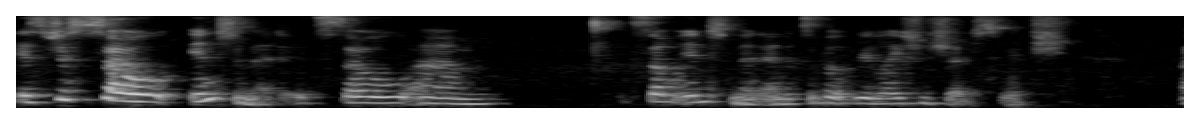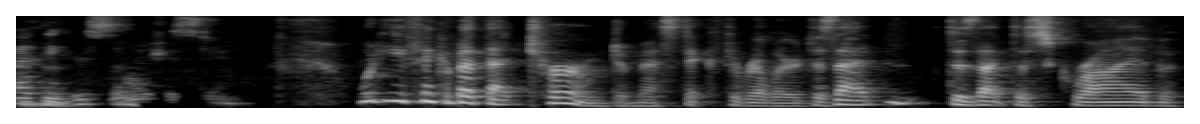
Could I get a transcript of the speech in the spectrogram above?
it's just so intimate. It's so um, so intimate, and it's about relationships, which I think mm-hmm. are so interesting. What do you think about that term, domestic thriller? Does that does that describe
